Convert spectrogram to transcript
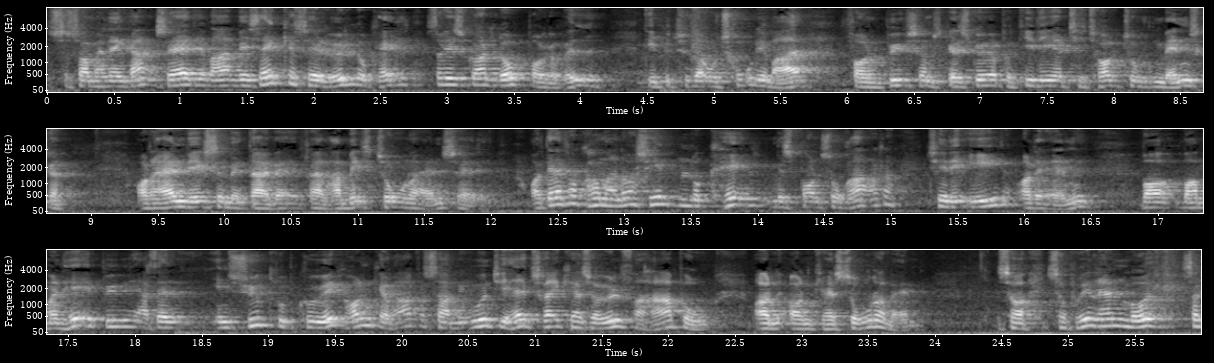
Så som han engang sagde, det var, hvis jeg ikke kan sælge øl lokalt, så vil jeg så godt lukke bryggeriet. Det betyder utrolig meget for en by, som skal skøre på de der 10-12.000 mennesker. Og der er en virksomhed, der i hvert fald har mindst 200 ansatte. Og derfor kommer han også ind lokalt med sponsorater til det ene og det andet. Hvor, hvor man her i byen, altså en cykelklub kunne jo ikke holde en generalforsamling, uden de havde tre kasser øl fra Harbo og en, og en kasse sodavand. Så, så på en eller anden måde, så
